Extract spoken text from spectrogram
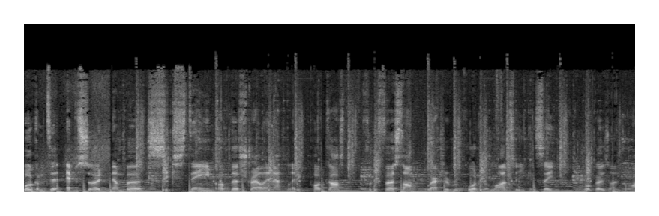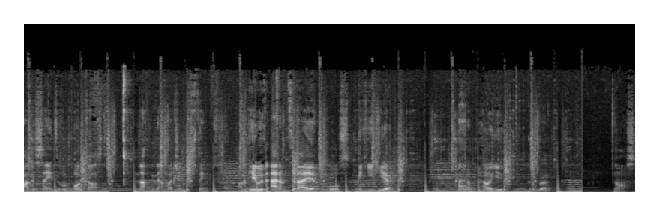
Welcome to episode number 16 of the Australian Athletic Podcast. For the first time, we're actually recording it live so you can see what goes on behind the scenes of a podcast. Nothing that much interesting. I'm here with Adam today and, of course, Mickey here. Adam, how are you? Good, bro. Nice.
